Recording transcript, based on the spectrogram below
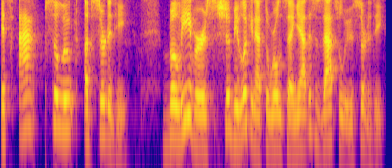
It's absolute absurdity. Believers should be looking at the world and saying, yeah, this is absolute absurdity.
